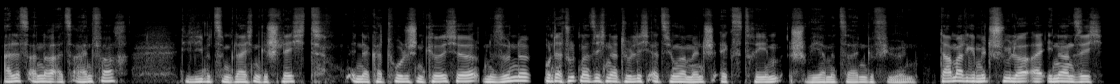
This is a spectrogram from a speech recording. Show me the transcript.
alles andere als einfach die Liebe zum gleichen Geschlecht in der katholischen Kirche eine Sünde. Und da tut man sich natürlich als junger Mensch extrem schwer mit seinen Gefühlen. Damalige Mitschüler erinnern sich,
